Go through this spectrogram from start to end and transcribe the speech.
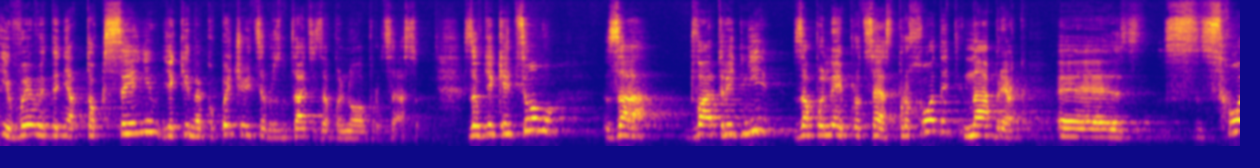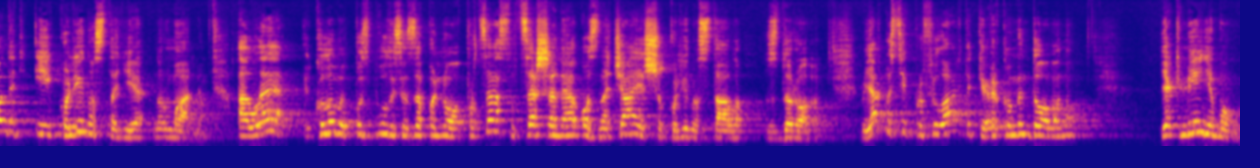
і виведення токсинів, які накопичуються в результаті запального процесу. Завдяки цьому за 2-3 дні запальний процес проходить, набряк е, сходить і коліно стає нормальним. Але коли ми позбулися запального процесу, це ще не означає, що коліно стало здоровим. В якості профілактики рекомендовано як мінімум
